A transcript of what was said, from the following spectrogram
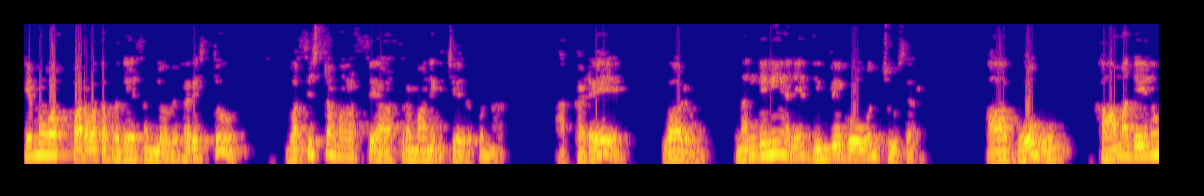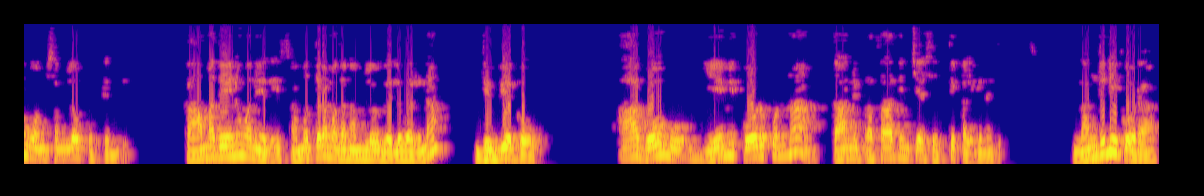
హిమవత్ పర్వత ప్రదేశంలో విహరిస్తూ వశిష్ఠ మహర్షి ఆశ్రమానికి చేరుకున్నారు. అక్కడే వారు నందిని అనే దివ్య గోవును చూశారు. ఆ గోవు కామధేను వంశంలో పుట్టింది. కామధేను అనేది సముద్ర మదనంలో వెలువరిన దివ్య గోవు. ఆ గోవు ఏమి కోరుకున్నా దాన్ని ప్రసాదించే శక్తి కలిగినది. నందిని కూడా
